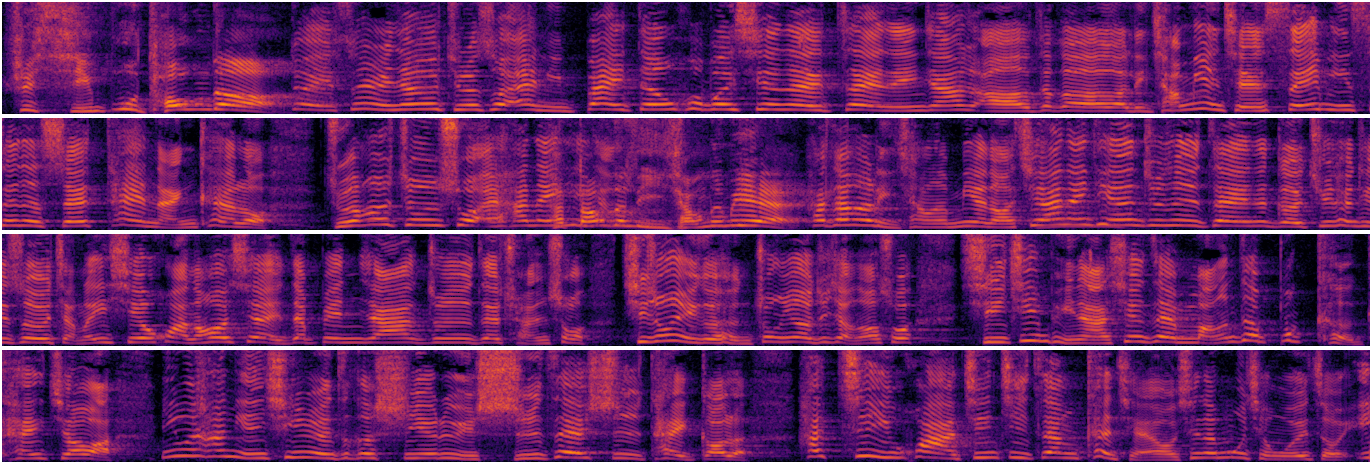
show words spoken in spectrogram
是行不通的，对，所以人家就觉得说，哎，你拜登会不会现在在人家呃这个李强面前塞名塞的实在太难看了？主要就是说，哎，他那天他当着李强的面，他当着李强的面哦，其实他那天就是在那个 G20 的时候有讲了一些话，然后现在也在被人家就是在传授，其中有一个很重要，就讲到说，习近平啊现在忙得不可开交啊，因为他年轻人这个失业率实在是太高了，他计划经济这样看起来哦，现在目前为止一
